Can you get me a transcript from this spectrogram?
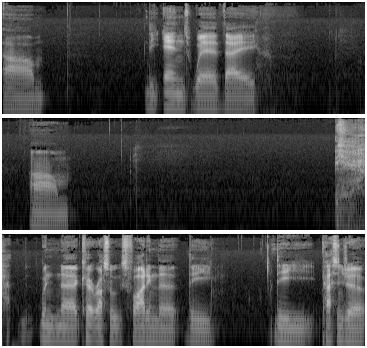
um, the end where they um, when uh, Kurt Russell is fighting the the the passenger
